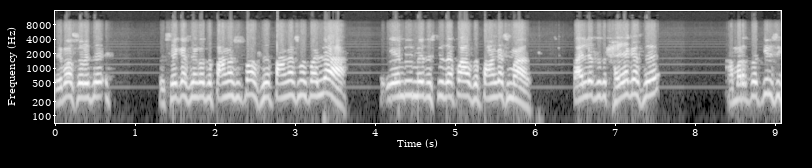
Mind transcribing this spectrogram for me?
এবার সরে যে সে কাছে পাঙ্গাস মাছ পাঙ্গাস মাছ পাইলা? এমবি মেদিস্টি পালছে পাঙ্গাস মাছ। পাইলে তো খাইয়া গেছে। আমার তো কৃষি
